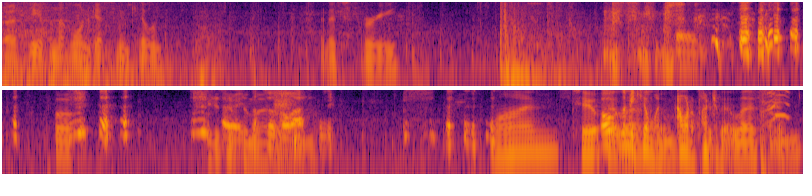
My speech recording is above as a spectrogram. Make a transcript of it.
30. If another one gets him, kill him. That is free. Because- Well, you just have Alright, to those murder are the last him. three. One, two. Oh, That let me last kill one. I want to punch Get him. That last one.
